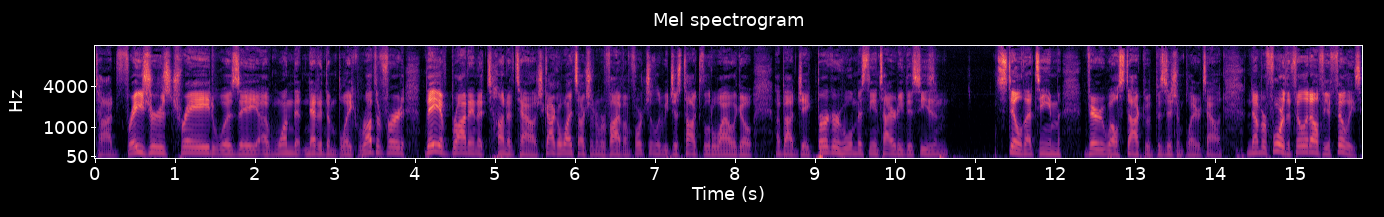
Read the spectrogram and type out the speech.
Todd Frazier's trade was a, a one that netted them Blake Rutherford. They have brought in a ton of talent. Chicago White Sox are number five. Unfortunately, we just talked a little while ago about Jake Burger, who will miss the entirety of this season. Still, that team very well stocked with position player talent. Number four, the Philadelphia Phillies.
